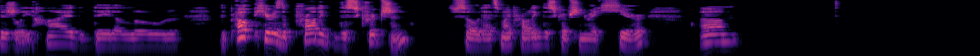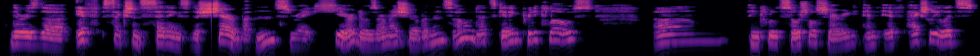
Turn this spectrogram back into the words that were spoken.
Visually hide, the data load. Oh, here is the product description. So that's my product description right here. Um, there is the if section settings, the share buttons right here. Those are my share buttons. Oh, that's getting pretty close. Um, include social sharing and if actually let's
